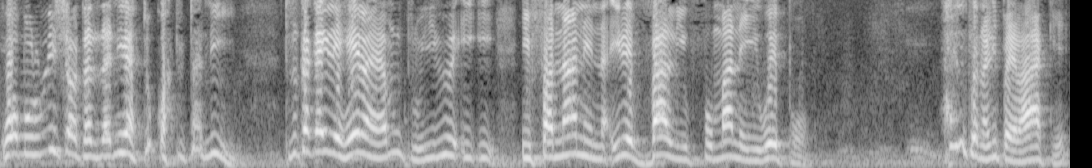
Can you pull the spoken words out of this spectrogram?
kuwaburudisha Watanzania, tuko hatutanii tunataka ile hela ya mtu iwe ifanane na ile value for money iwepo. Hani mtu analipa hela yake,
